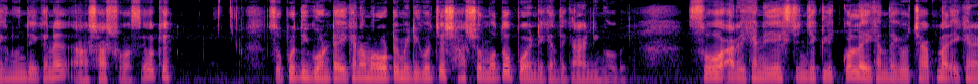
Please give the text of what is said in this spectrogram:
এখন কিন্তু এখানে সাতশো আছে ওকে সো প্রতি ঘন্টায় এখানে আমার অটোমেটিক হচ্ছে সাতশোর মতো পয়েন্ট এখান থেকে আর্নিং হবে। সো আর এখানে এক্সচেঞ্জে ক্লিক করলে এখান থেকে হচ্ছে আপনার এখানে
